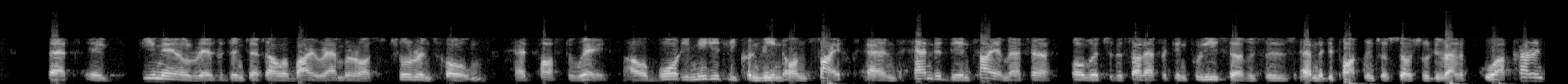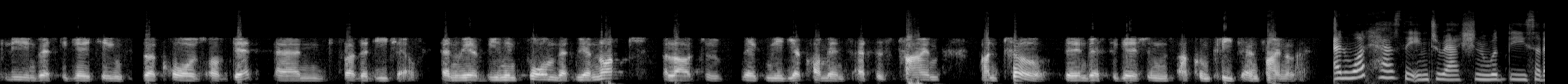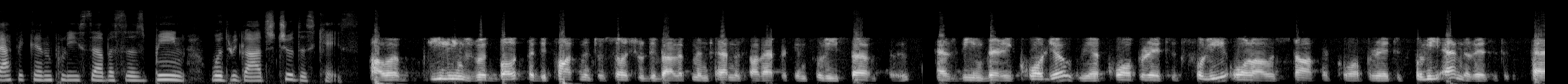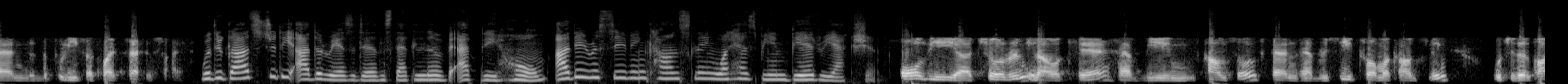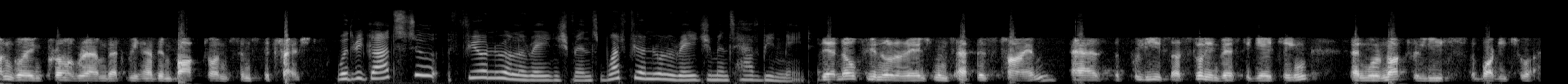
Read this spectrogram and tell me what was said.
that a female resident at our Bay Rambaros children's home had passed away. Our board immediately convened on site and handed the entire matter over to the South African Police Services and the Department of Social Development, who are currently investigating the cause of death and further details. And we have been informed that we are not allowed to make media comments at this time until the investigations are complete and finalized. And what has the interaction with the South African police services been with regards to this case? Our dealings with both the Department of Social Development and the South African Police Services has been very cordial. We have cooperated fully. All our staff have cooperated fully and the residents. And the police are quite satisfied. With regards to the other residents that live at the home, are they receiving counseling? What has been their reaction? All the uh, children in our care have been counseled and have received trauma counseling, which is an ongoing program that we have embarked on since the tragedy. With regards to funeral arrangements, what funeral arrangements have been made? There are no funeral arrangements at this time, as the police are still investigating and will not release the body to us.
